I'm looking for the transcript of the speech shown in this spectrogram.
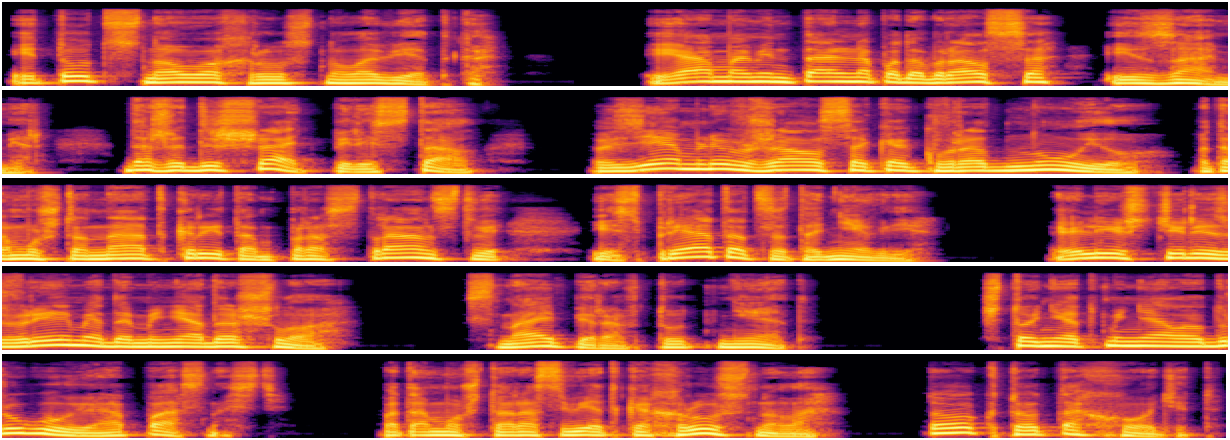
И тут снова хрустнула ветка. Я моментально подобрался и замер. Даже дышать перестал. В землю вжался как в родную, потому что на открытом пространстве и спрятаться-то негде. И лишь через время до меня дошло. Снайперов тут нет. Что не отменяло другую опасность. Потому что раз ветка хрустнула, то кто-то ходит.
